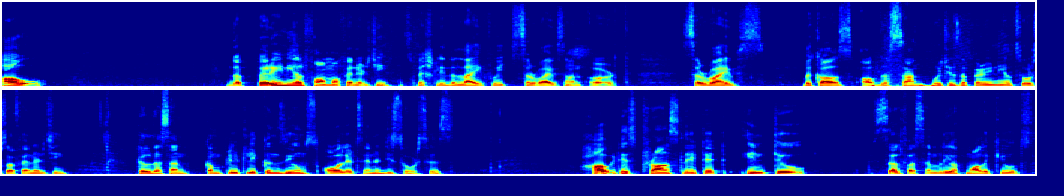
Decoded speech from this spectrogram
how the perennial form of energy especially the life which survives on earth survives because of the sun which is the perennial source of energy till the sun completely consumes all its energy sources. How it is translated into self assembly of molecules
